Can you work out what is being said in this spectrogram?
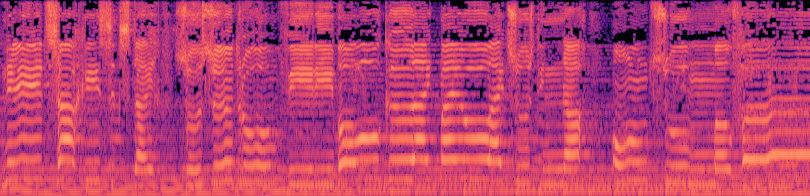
net saggies ek styg soos 'n droom vir die wolke uit my oë uit soos die nag ontsoem my vas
